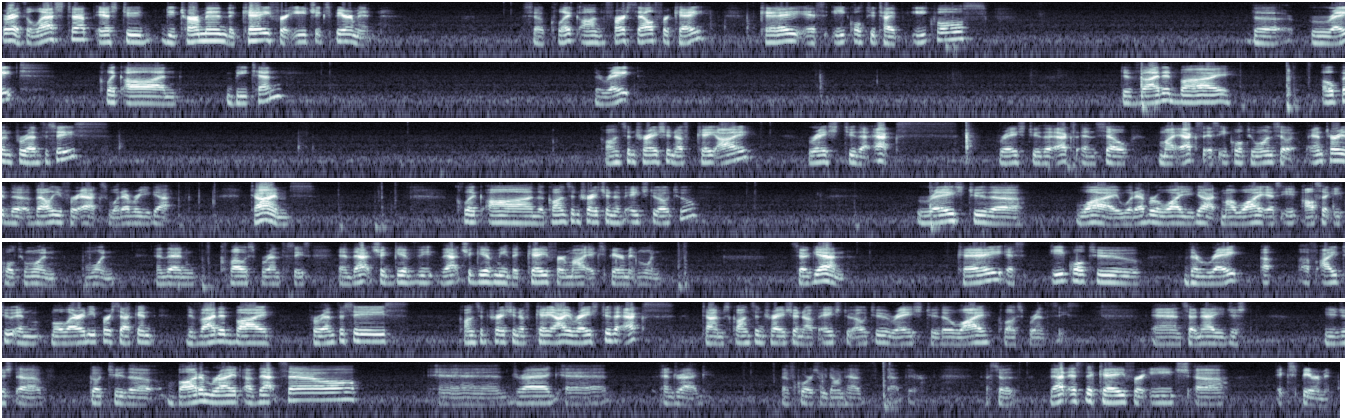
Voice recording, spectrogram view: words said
Alright, the last step is to determine the K for each experiment. So click on the first cell for K. K is equal to type equals the rate. Click on B10. The rate divided by open parentheses. Concentration of KI raised to the x raised to the x and so my x is equal to 1 so enter the value for x whatever you got. Times. Click on the concentration of H2O2 raised to the y, whatever y you got, my y is e also equal to 1, 1. And then close parentheses. And that should give me, that should give me the k for my experiment 1. So again, k is equal to the rate of, of I2 in molarity per second divided by parentheses concentration of KI raised to the x times concentration of H2O2 raised to the y close parentheses. And so now you just you just uh, go to the bottom right of that cell and drag and, and drag. Of course, we don't have that there. So that is the K for each uh, experiment.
